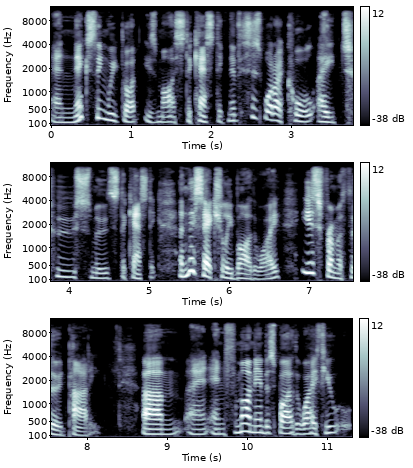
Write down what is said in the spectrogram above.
and next thing we've got is my stochastic. Now this is what I call a too smooth stochastic. And this actually by the way is from a third party. Um, and, and for my members by the way if you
